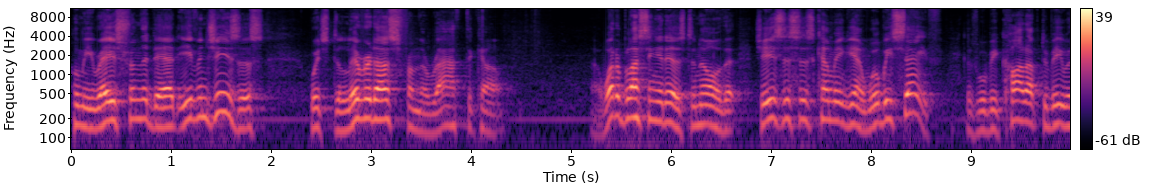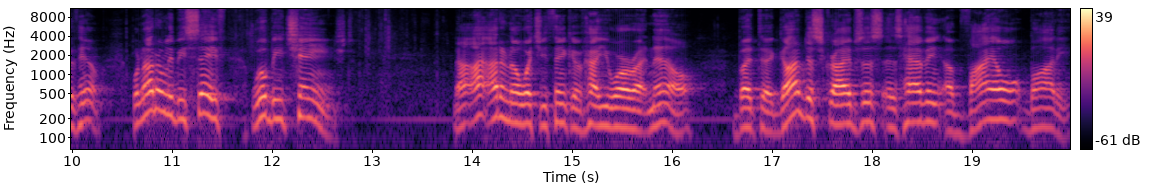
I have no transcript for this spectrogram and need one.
whom he raised from the dead, even Jesus, which delivered us from the wrath to come. What a blessing it is to know that Jesus is coming again. We'll be safe because we'll be caught up to be with Him. We'll not only be safe, we'll be changed. Now, I, I don't know what you think of how you are right now, but uh, God describes us as having a vile body.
